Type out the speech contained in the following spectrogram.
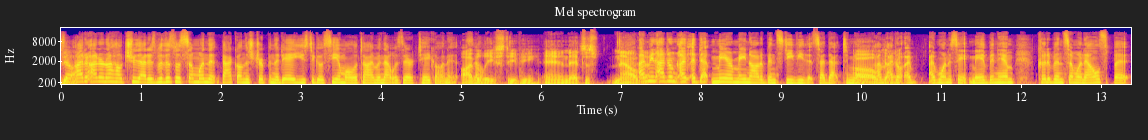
So I don't, I don't know how true that is, but this was someone that back on the strip in the day used to go see him all the time, and that was their take on it. I So- believe Stevie, and that's just now. I mean, I don't. I, that may or may not have been Stevie that said that to me. Oh, Um, I okay. don't. I, I want to say it may have been him. Could have been someone else, but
